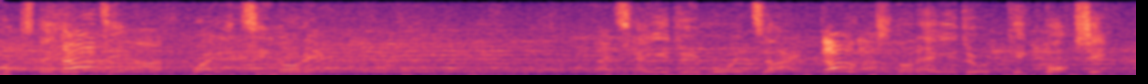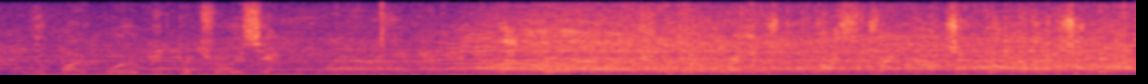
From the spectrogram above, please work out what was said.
puts the head down, wades in on him. That's how you do Muay Thai. Go! That's not how you do it kickboxing. It won't work with Petrosyan. That ball, difficult reach. Nice straight punching combination there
